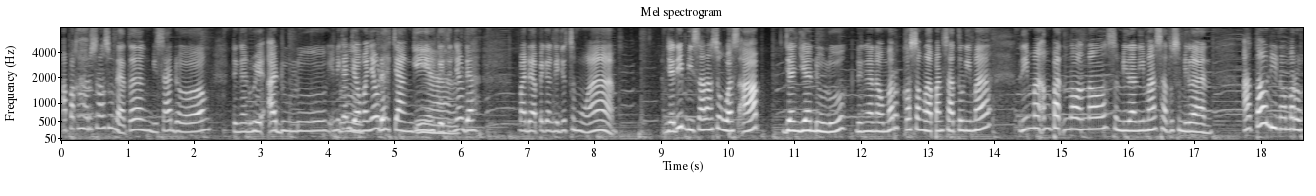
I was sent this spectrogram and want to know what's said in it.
apakah harus langsung datang? Bisa dong, dengan WA dulu. Ini kan zamannya udah canggih, Iya. gadgetnya udah pada pegang gadget semua. Jadi bisa langsung WhatsApp, janjian dulu dengan nomor 0815 5400 9519 atau di nomor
